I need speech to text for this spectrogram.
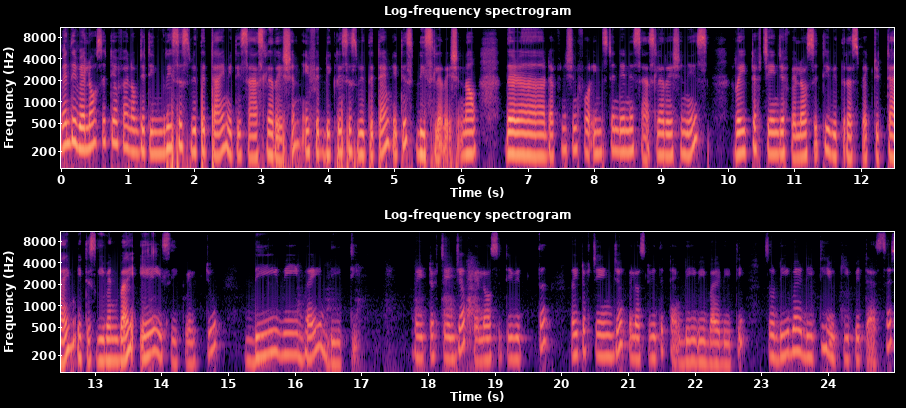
when the velocity of an object increases with the time, it is acceleration. If it decreases with the time, it is deceleration. Now, the uh, definition for instantaneous acceleration is rate of change of velocity with respect to time. It is given by A is equal to dv by dt. Rate of change of velocity with the rate of change of velocity with the time dv by dt. So, d by dt you keep it as such.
